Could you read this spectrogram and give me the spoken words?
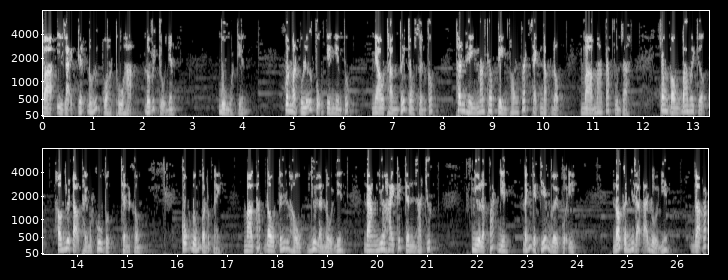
Và ỷ lại tuyệt đối của thù hạ Đối với chủ nhân. Bù một tiếng, Khuôn mặt của Lữ Phụng Tiên nghiêm túc, Nhào thẳng tới trong sơn cốc, Thân hình mang theo kình phong quét sạch nọc độc Mà ma cáp vun ra. Trong vòng 30 trượng, Hầu như tạo thành một khu vực chân không. Cũng đúng vào lúc này, ma cáp đầu tới hầu như là nổi điên, Đang như hai cái chân ra trước, Như là phát điên Đánh về phía người của y. Nó gần như là đã nổi điên đã bắt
